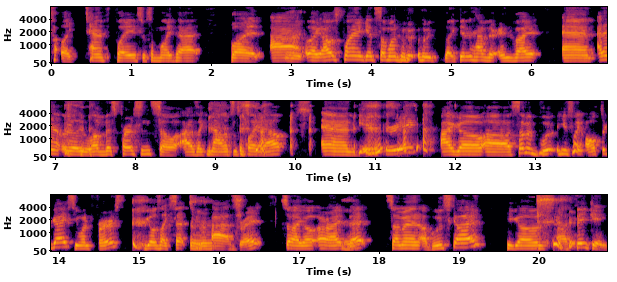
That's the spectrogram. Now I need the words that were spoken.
t- like tenth place or something like that. But I Right. like I was playing against someone who, who like didn't have their invite, and I didn't really love this person, so I was like, "Nah, let's just play it out." And game three, I go, uh, summon blue. He's playing Altergeist. He went first. He goes like set 2 Uh-huh. pass, right? So I go, all right, Yeah. bet. Summon a blue sky. He goes uh, thinking,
